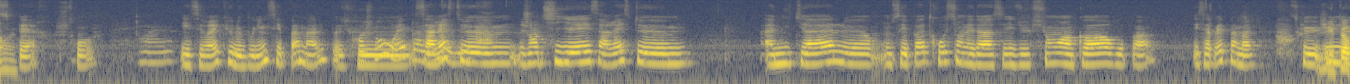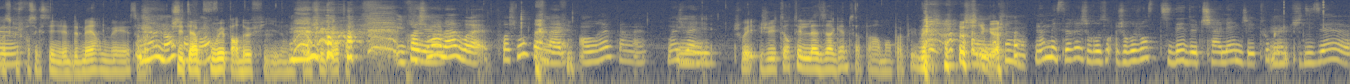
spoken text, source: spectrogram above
il se perd, je trouve. Ouais. Et c'est vrai que le bowling, c'est pas mal parce que Franchement, ouais, pas ça mal, reste euh, gentillet, ça reste euh, amical. euh, on sait pas trop si on est dans la séduction encore ou pas. Et ça peut être pas mal. Parce que J'ai eu peur parce que je pensais que c'était une idée de merde, mais ça J'étais approuvé par deux filles, donc euh, je suis content. Et puis, Franchement, euh, là, ouais, franchement, pas mal. En vrai, pas mal. Moi, je et- valide. Je vais- J'ai tenté le laser game, ça a apparemment pas plu, mais je euh, rigole. Non, mais c'est vrai, je, rejoins- je rejoins cette idée de challenge et tout, comme Mm. tu disais. euh,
